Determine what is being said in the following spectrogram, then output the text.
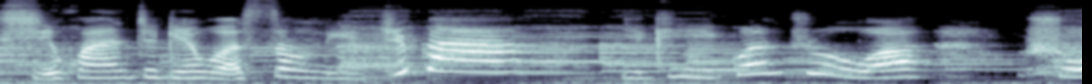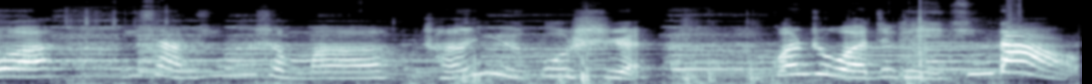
喜欢就给我送荔枝吧，也可以关注我，说你想听什么成语故事，关注我就可以听到。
